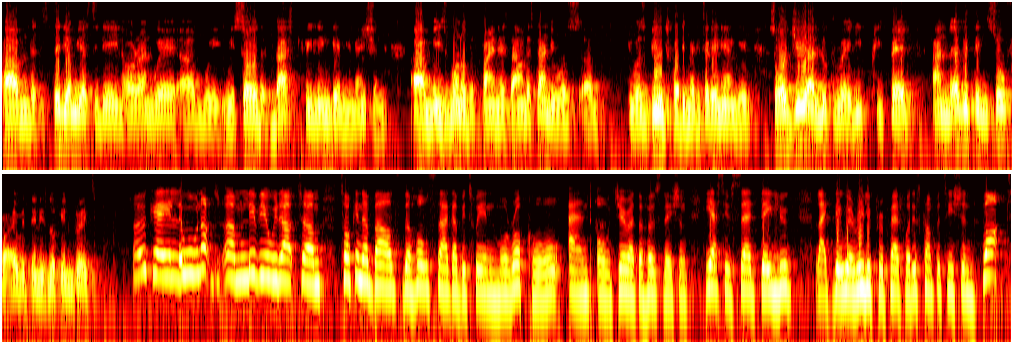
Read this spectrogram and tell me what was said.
Um, the stadium yesterday in Oran, where um, we, we saw that, that thrilling game you mentioned, um, is one of the finest. I understand it was um, it was built for the Mediterranean game. So Algeria looked ready, prepared, and everything so far, everything is looking great. Okay, we will not um, leave you without um, talking about the whole saga between Morocco and Algeria, the host nation. Yes, you said they looked like they were really prepared for this competition, but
